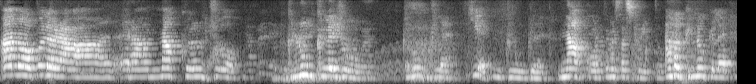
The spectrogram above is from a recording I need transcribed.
Ah no, quello era. era Knuckle Joe. Cluncle Giove. Cluncle. Chi è un Cluncle? Knuckle, come sta scritto. Ah, Knuckle.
